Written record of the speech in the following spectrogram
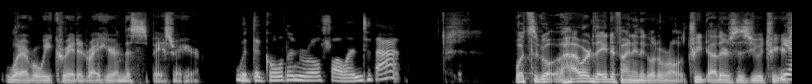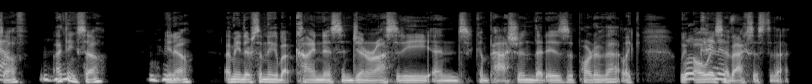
whatever we created right here in this space right here Would the golden rule fall into that? what's the goal how are they defining the golden rule treat others as you would treat Yeah. yourself i Mhm. think so Mhm. you know i mean there's something about kindness and generosity and compassion that is a part of that like we Well, always kind have access to that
